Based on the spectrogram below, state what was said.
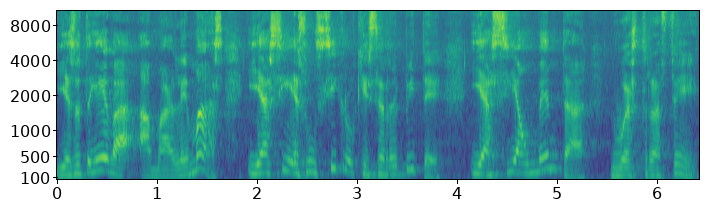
Y eso te lleva a amarle más. Y así es un ciclo que se repite. Y así aumenta nuestra fe.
